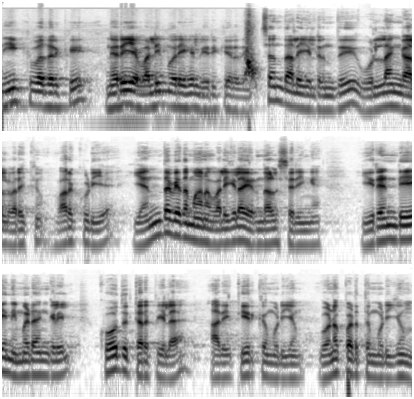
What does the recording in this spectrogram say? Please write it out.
நீக்குவதற்கு நிறைய வழிமுறைகள் இருக்கிறது. உச்சந்தலையிலிருந்து உள்ளங்கால் வரைக்கும் வரக்கூடிய எந்த விதமான வலிகளாக இருந்தாலும் சரிங்க. இரண்டே நிமிடங்களில் கோது தெரப்பியில் அதை தீர்க்க முடியும் குணப்படுத்த முடியும்.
